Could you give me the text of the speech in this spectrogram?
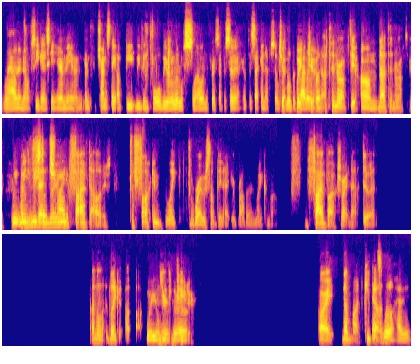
loud enough so you guys can hear me. I'm, I'm trying to stay upbeat. We've been told we were a little slow in the first episode. I hope the second episode was a little bit wait, better, Joe, but not to interrupt you. um, Not to interrupt you. we we, we still try to. five dollars to fucking like throw something at your brother and wake him up. Five bucks right now. Do it. I don't like uh, Where you your computer. All right, never mind. Keep going. That's a little heavy.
